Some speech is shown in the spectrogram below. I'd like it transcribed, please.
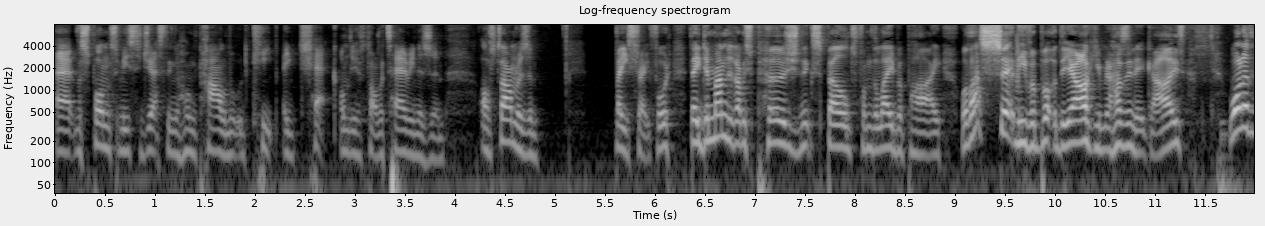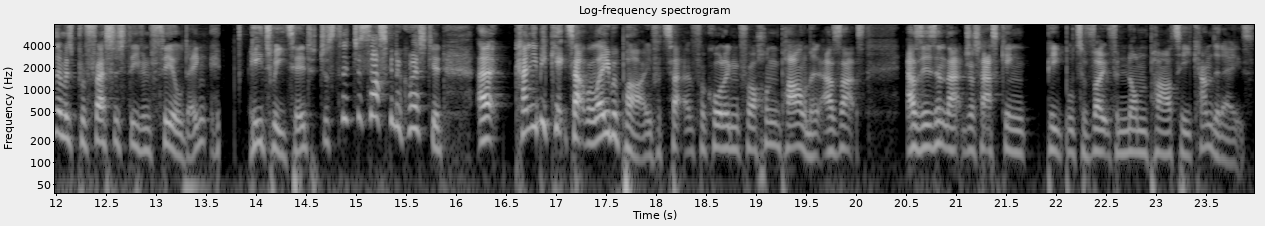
uh, respond to me suggesting a hung parliament would keep a check on the authoritarianism of Starmerism? Very straightforward. They demanded I was purged and expelled from the Labour Party. Well, that's certainly rebutted the argument, hasn't it, guys? One of them is Professor Steven Fielding, he tweeted just just asking a question: uh, Can you be kicked out of the Labour Party for ta- for calling for a hung parliament? As that's as isn't that just asking people to vote for non-party candidates?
